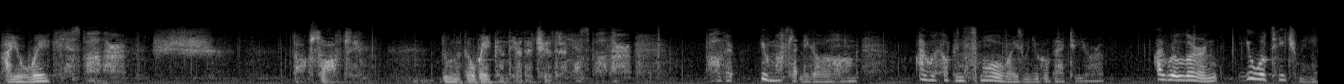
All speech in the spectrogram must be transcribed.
Are you awake? Yes, Father. Shh. Talk softly. Do not awaken the other children. Yes, Father. Father, you must let me go along. I will help in small ways when you go back to Europe. I will learn. You will teach me.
